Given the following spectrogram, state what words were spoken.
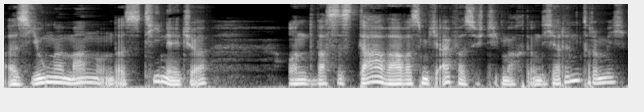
als junger Mann und als Teenager und was es da war, was mich eifersüchtig machte. Und ich erinnere mich,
